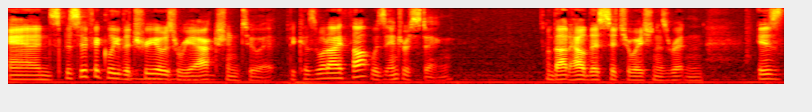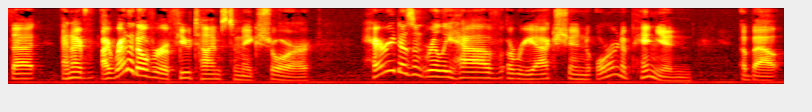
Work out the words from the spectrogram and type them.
and specifically the trio's reaction to it because what I thought was interesting about how this situation is written is that and I've I read it over a few times to make sure Harry doesn't really have a reaction or an opinion about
